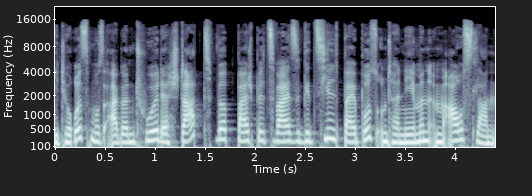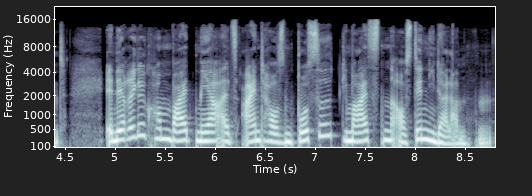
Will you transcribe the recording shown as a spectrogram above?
Die Tourismusagentur der Stadt wirbt beispielsweise gezielt bei Busunternehmen im Ausland. In der Regel kommen weit mehr als 1000 Busse, die meisten aus den Niederlanden.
